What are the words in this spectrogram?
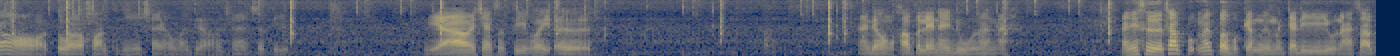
ก็ตัวละครตัวนี้ใช่ออกมาเดี๋ยวไม่ใช่สตีฟเดี๋ยวไม่ใช่สตีฟเว้ยเอออะเดี๋ยวผมเข้าไปเล่นให้ดูนั่นอะอันนี้คือถ้าไม่เปิดโปรแกรมอื่นมันจะดีอยู่นะสำหรับ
